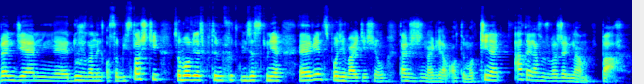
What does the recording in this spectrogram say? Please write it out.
Będzie mm, dużo danych osobistości, co było widać po tym krótkim zestunie, więc spodziewajcie się także, że nagram o tym odcinek. A teraz już Was żegnam. Pa!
